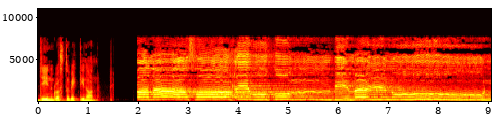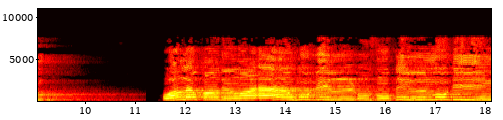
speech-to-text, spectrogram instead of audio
জিনগ্রস্ত ব্যক্তি নন। بمجنون ولقد رآه بالأفق المبين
